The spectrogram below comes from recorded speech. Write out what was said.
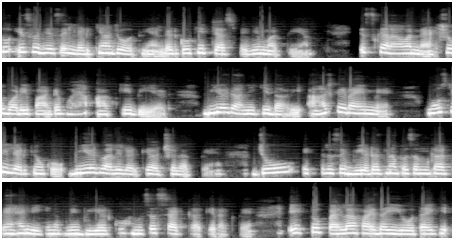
तो इस वजह से लड़कियाँ जो होती हैं, लड़कों की चेस्ट पे भी मरती हैं। इसके अलावा नेक्स्ट जो बॉडी पार्ट है, वो है आपकी बीएड बीएड यानी कि दाढ़ी. आज के टाइम में मोस्टली लड़कियों को बीएड वाले लड़के अच्छे लगते हैं, जो एक तरह से बीएड रखना पसंद करते हैं, लेकिन अपनी बीएड को हमेशा सेट करके रखते हैं. एक तो पहला फ़ायदा ये होता है कि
